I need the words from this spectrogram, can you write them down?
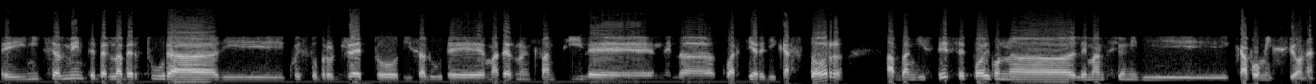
inizialmente per l'apertura di questo progetto di salute materno-infantile nel quartiere di Castor a Bangui stesso e poi con uh, le mansioni di capomissione.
